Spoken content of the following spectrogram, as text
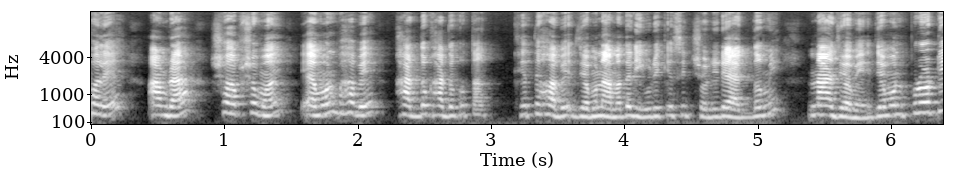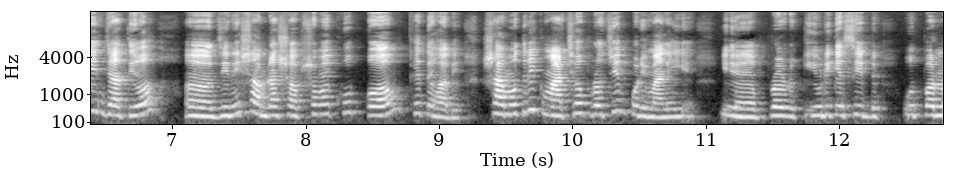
হলে আমরা সব সময় এমনভাবে খাদ্য খাদ্যতা খেতে হবে, যেমন আমাদের ইউরিক অ্যাসিড শরীরে একদমই না জমে। যেমন প্রোটিন জাতীয় জিনিস আমরা সবসময় খুব কম খেতে হবে। সামুদ্রিক মাছেও প্রচুর পরিমাণে ইউরিক অ্যাসিড উৎপন্ন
